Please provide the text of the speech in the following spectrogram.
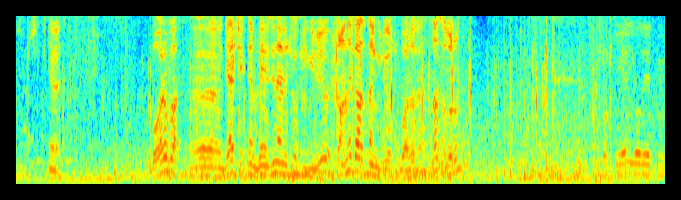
bizim için. Evet. Bu araba e, gerçekten benzinden de çok iyi gidiyor. Şu anda gazdan gidiyoruz bu arada. Nasıl durum? Çok iyi yol yetmiyor.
